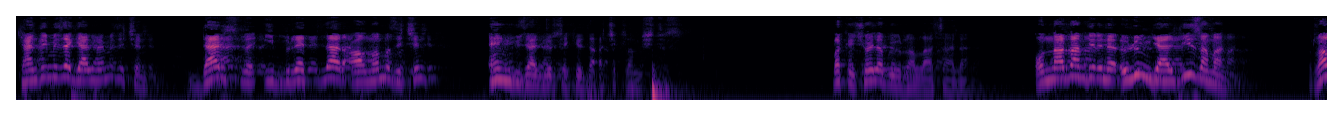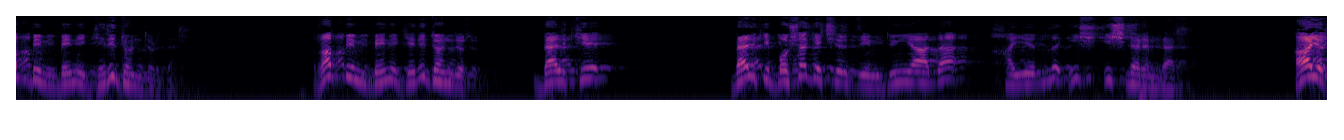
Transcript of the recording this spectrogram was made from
kendimize gelmemiz için, ders ve ibretler almamız için en güzel bir şekilde açıklamıştır. Bakın şöyle buyurur allah Teala. Onlardan birine ölüm geldiği zaman Rabbim beni geri döndür der. Rabbim beni geri döndür. Belki belki boşa geçirdiğim dünyada hayırlı iş işlerim der. Hayır.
